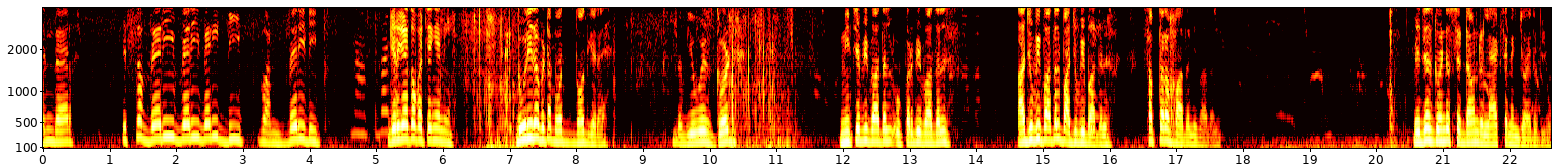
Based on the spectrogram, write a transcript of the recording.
in there it's a very very very deep very deep. ना आपके पास गिर गए तो बचेंगे नहीं। दूर रहो बेटा बहुत बहुत गिरा है। द व्यू इज़ गुड नीचे भी बादल ऊपर भी बादल। आजू भी बादल बाजू भी बादल। सब तरफ़ बादल ही बादल। We just going to sit down relax and enjoy the view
